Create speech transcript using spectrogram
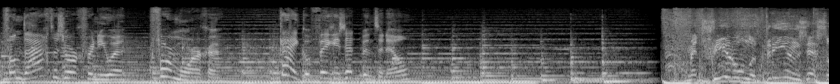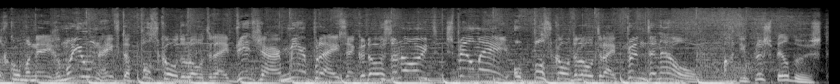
Vandaag de zorg vernieuwen voor morgen. Kijk op vgz.nl. Met 463,9 miljoen heeft de Postcode Loterij dit jaar meer prijs en cadeaus dan ooit. Speel mee op postcodeloterij.nl. 18 plus speelbewust.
